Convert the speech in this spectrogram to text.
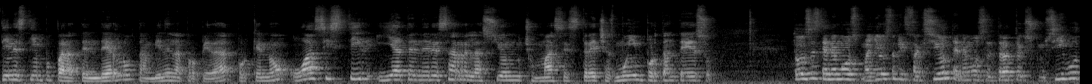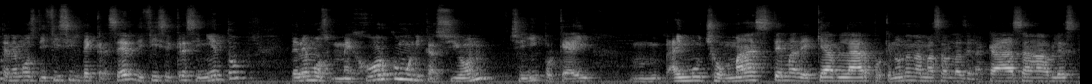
tienes tiempo para atenderlo también en la propiedad, ¿por qué no? O asistir y a tener esa relación mucho más estrecha, es muy importante eso. Entonces tenemos mayor satisfacción, tenemos el trato exclusivo, tenemos difícil de crecer, difícil crecimiento, tenemos mejor comunicación, ¿sí? Porque hay, hay mucho más tema de qué hablar, porque no nada más hablas de la casa, hables,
